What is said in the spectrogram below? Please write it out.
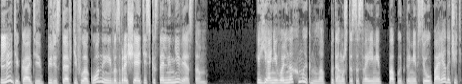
«Леди Кати, переставьте флаконы и возвращайтесь к остальным невестам». Я невольно хмыкнула, потому что со своими попытками все упорядочить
